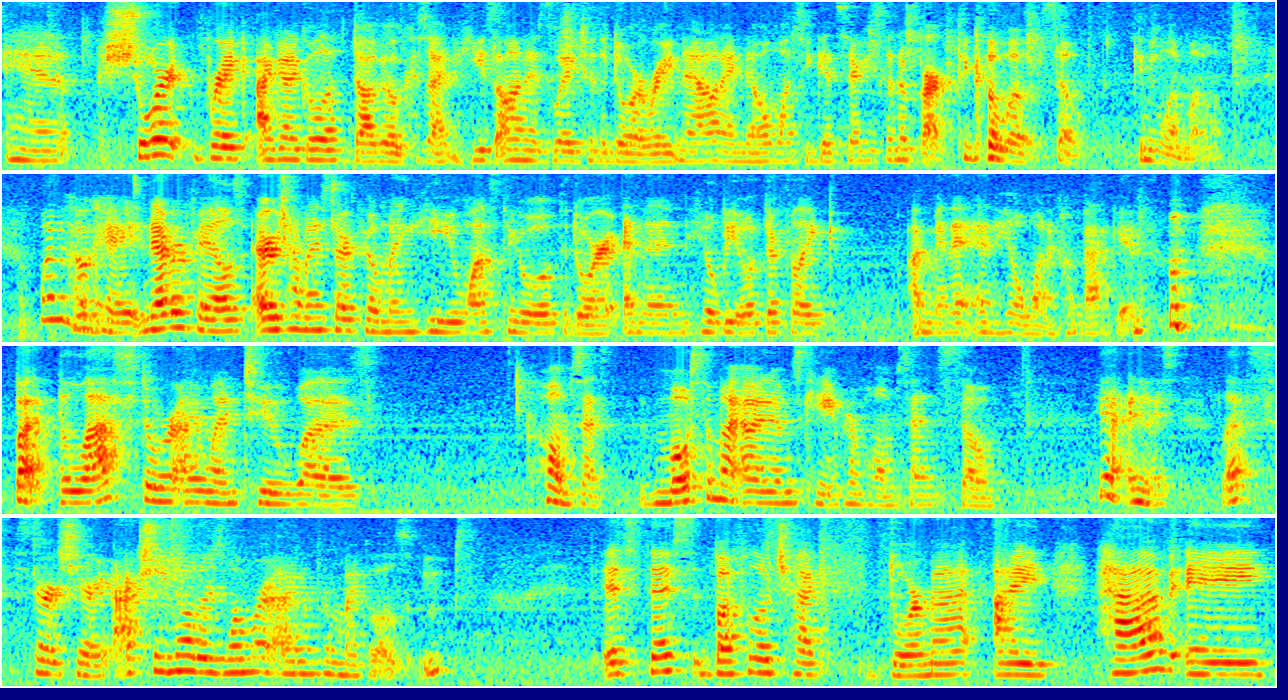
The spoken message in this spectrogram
And short break i gotta go let the dog out because he's on his way to the door right now and i know once he gets there he's gonna bark to go out. So give me one moment okay, never fails. Every time I start filming, he wants to go out the door and then he'll be out there for like a minute and he'll want to come back in. but the last store I went to was HomeSense. Most of my items came from HomeSense, so yeah, anyways, let's start sharing. Actually, no, there's one more item from Michael's. Oops. It's this Buffalo Check doormat. I have a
